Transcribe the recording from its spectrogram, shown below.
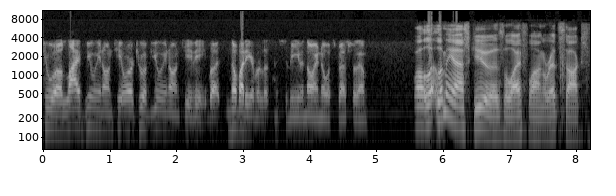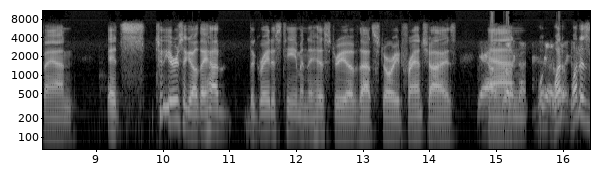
to a live viewing on TV or to a viewing on TV. But nobody ever listens to me, even though I know what's best for them. Well, let, let me ask you, as a lifelong Red Sox fan, it's two years ago they had the greatest team in the history of that storied franchise. Yeah, and really good. Really, what really good. what is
